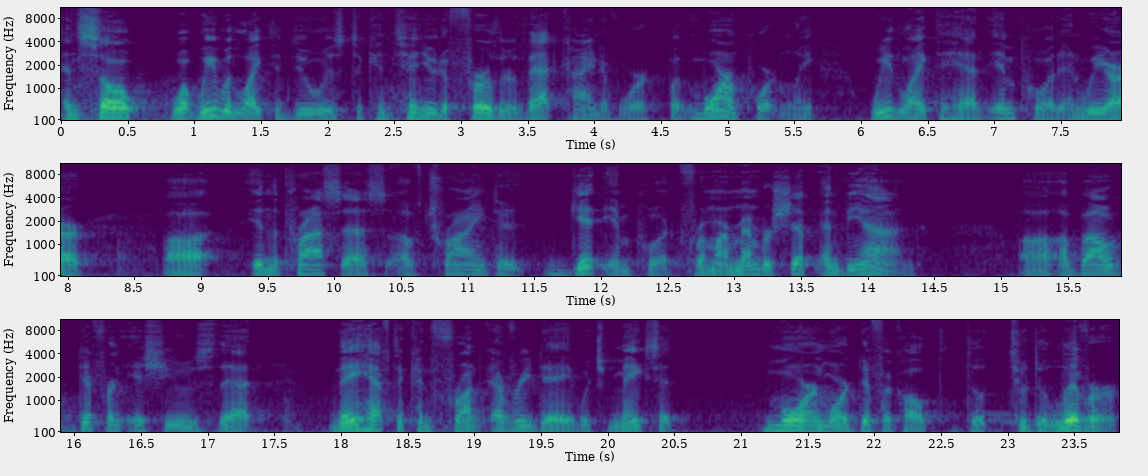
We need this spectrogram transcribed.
And so, what we would like to do is to continue to further that kind of work, but more importantly, we'd like to have input, and we are uh, in the process of trying to get input from our membership and beyond uh, about different issues that they have to confront every day, which makes it more and more difficult to, to deliver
